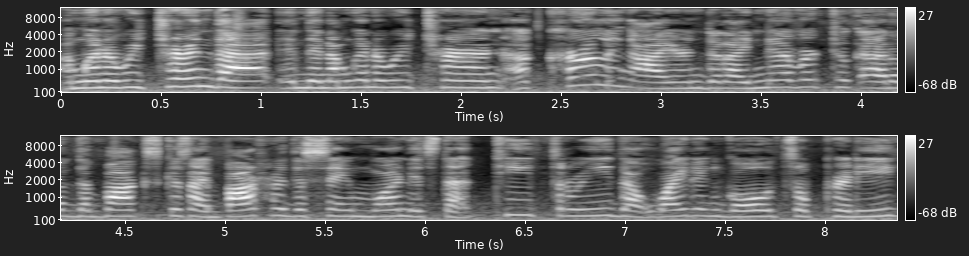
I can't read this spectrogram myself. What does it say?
I'm gonna return that and then I'm gonna return a curling iron that I never took out of the box because I bought her the same one. It's that T3, that white and gold, so pretty.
